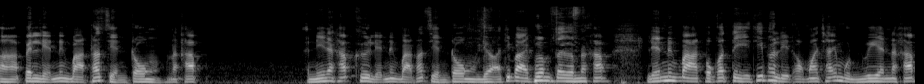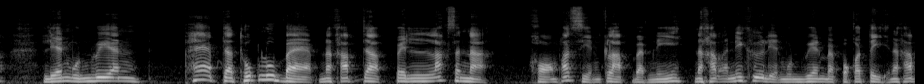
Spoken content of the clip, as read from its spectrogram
อ่าเป็นเหรียญ1บาทพระเศียรตรงนะครับอันนี้นะครับคือเหรียญ1บาทพระเศียรตรงเดี๋ยวอธิบายเพิ่มเติมนะครับเหรียญ1บาทปกติที่ผลิตออกมาใช้หมุนเวียนนะครับเหรียญหมุนเวียนแทบจะทุกรูปแบบนะครับจะเป็นลักษณะของพระเศียรกลับแบบนี้นะครับ อันนี้คือเหรียญหมุนเวียนแบบปกตินะครับ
